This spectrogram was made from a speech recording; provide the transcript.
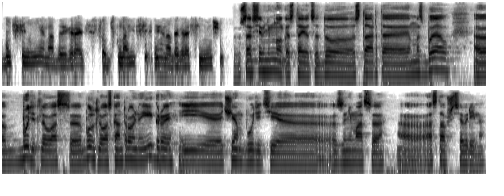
быть сильнее, надо играть, чтобы становиться сильнее, надо играть сильнейшим. Совсем немного остается до старта МСБЛ. Э, будет ли у вас, будут ли у вас контрольные игры и чем будете э, заниматься э, оставшееся время?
